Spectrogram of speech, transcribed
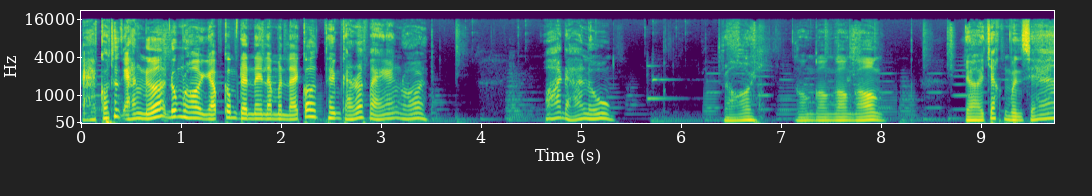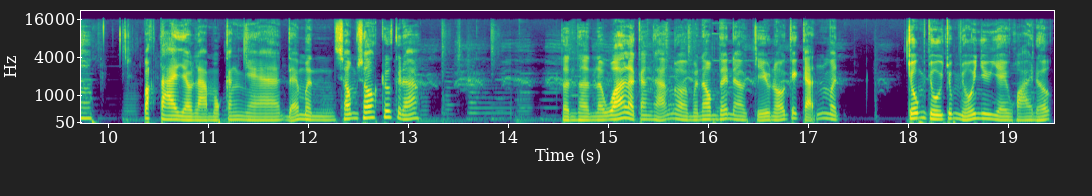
À có thức ăn nữa. Đúng rồi, gặp công trình này là mình lại có thêm cà rốt vàng ăn rồi. Quá đã luôn rồi, ngon ngon ngon ngon. Giờ chắc mình sẽ bắt tay vào làm một căn nhà để mình sống sót trước cái đó. Tình hình là quá là căng thẳng rồi, mình không thể nào chịu nổi cái cảnh mà trốn chui trốn nhủi như vậy hoài được.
